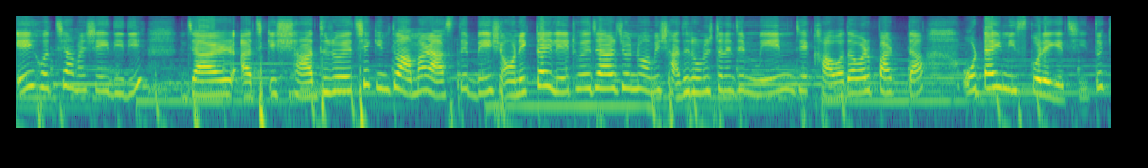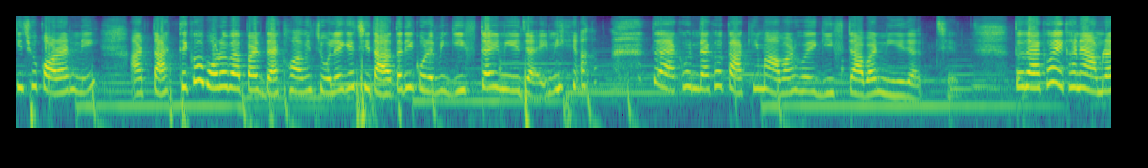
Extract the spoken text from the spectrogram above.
এই হচ্ছে আমার সেই দিদি, যার আজকে স্বাদ রয়েছে, কিন্তু আমার আসতে বেশ অনেকটাই লেট হয়ে যাওয়ার জন্য আমি স্বাদের অনুষ্ঠানে যে মেন যে খাওয়া দাওয়ার পার্টটা ওটাই মিস করে গেছি। তো কিছু করার নেই। আর তার থেকেও বড় ব্যাপার, দেখো আমি চলে গেছি, তাড়াতাড়ি করে আমি গিফটটাই নিয়ে যাইনি। তো এখন দেখো কাকিমা আমার হয়ে গিফটটা আবার নিয়ে যাচ্ছে। তো দেখো এখানে আমরা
